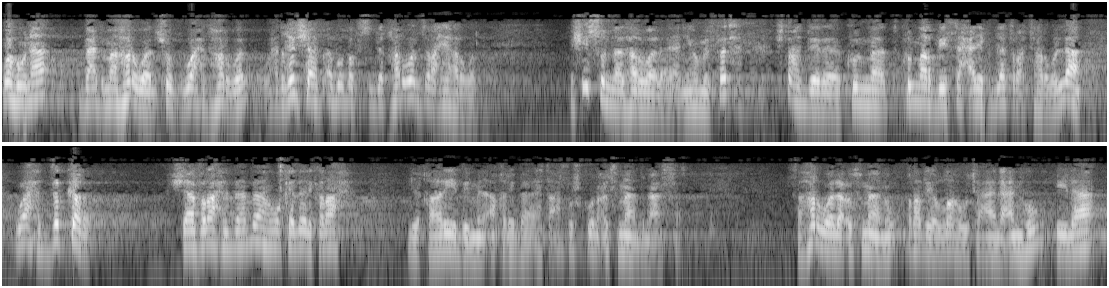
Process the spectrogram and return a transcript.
وهنا بعد ما هرول شوف واحد هرول واحد غير شاف أبو بكر الصديق هرول راح يهرول. إيش السنة الهرولة؟ يعني يوم الفتح إيش تروح تدير؟ كل ما كل ما ربي يفتح عليك بلا تروح تهرول. لا واحد ذكر شاف راح لباباه وكذلك راح لقريب من أقربائه تعرفوا شكون عثمان بن عفان؟ فهرول عثمان رضي الله تعالى عنه إلى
